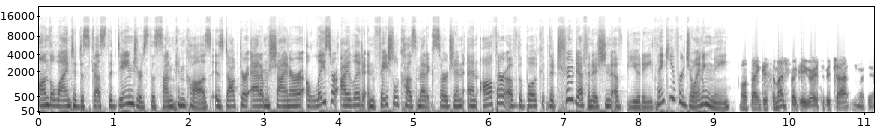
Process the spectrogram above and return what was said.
On the line to discuss the dangers the sun can cause is Dr. Adam Scheiner, a laser eyelid and facial cosmetic surgeon and author of the book The True Definition of Beauty. Thank you for joining me. Well, thank you so much, Vicki. Great to be chatting with you.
